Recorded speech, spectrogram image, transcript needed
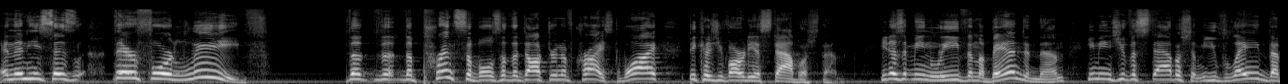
And then he says, Therefore, leave the, the, the principles of the doctrine of Christ. Why? Because you've already established them. He doesn't mean leave them, abandon them. He means you've established them. You've laid the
